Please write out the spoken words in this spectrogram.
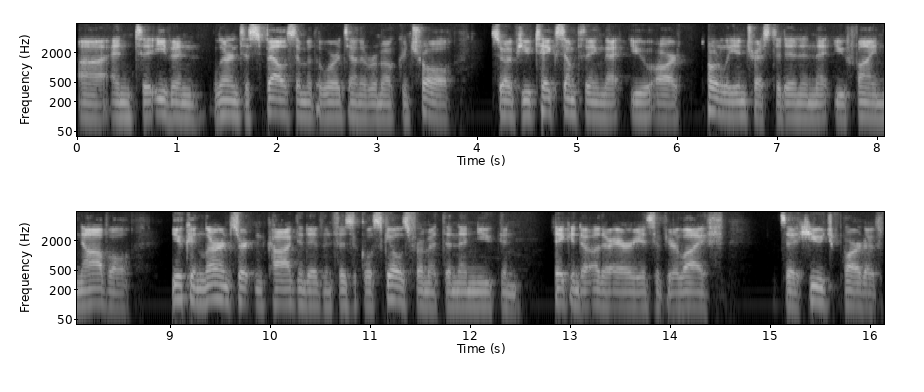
uh, and to even learn to spell some of the words on the remote control. So if you take something that you are totally interested in and that you find novel, you can learn certain cognitive and physical skills from it, and then you can take into other areas of your life. It's a huge part of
